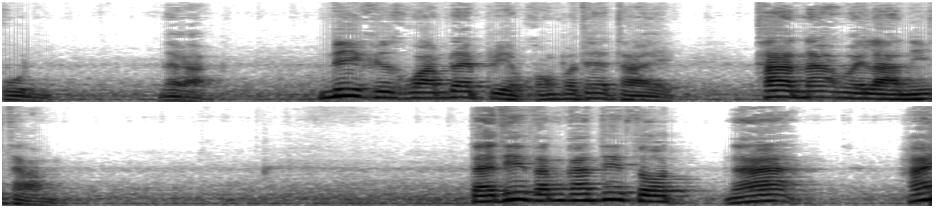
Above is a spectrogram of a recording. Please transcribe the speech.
คุณนะครับ นี่คือความได้เปรียบของประเทศไทย ถ้าณเวลานี้ทำแต่ที่สำคัญที่สุดนะฮะให้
